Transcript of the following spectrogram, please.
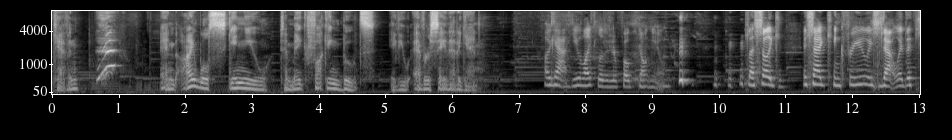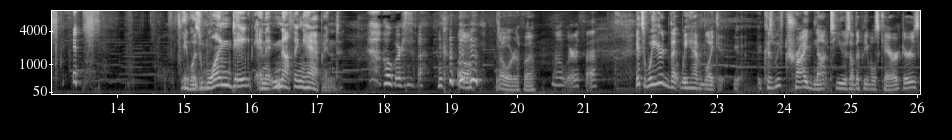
Kevin. And I will skin you to make fucking boots if you ever say that again. Oh yeah, you like lizard folk, don't you? That's like, is that a kink for you? Is that what this is? It was one date and it nothing happened. Oh, Bertha. Oh, no, Eartha. Oh, Bertha. It's weird that we have like, because we've tried not to use other people's characters,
